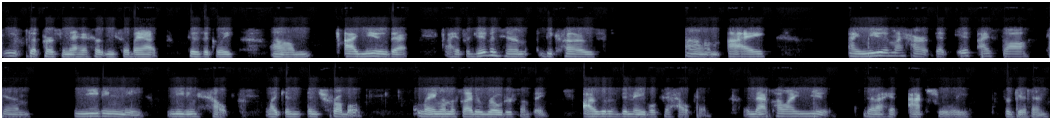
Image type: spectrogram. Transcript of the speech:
the person that had hurt me so bad physically. Um, I knew that I had forgiven him because um, I I knew in my heart that if I saw him needing me, needing help, like in, in trouble, laying on the side of the road or something, I would have been able to help him. And that's how I knew that I had actually forgiven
